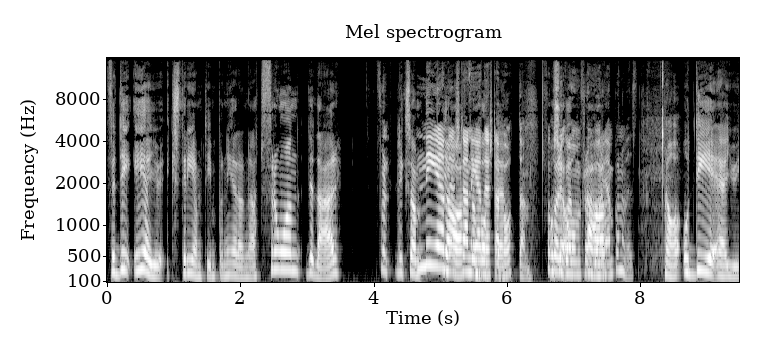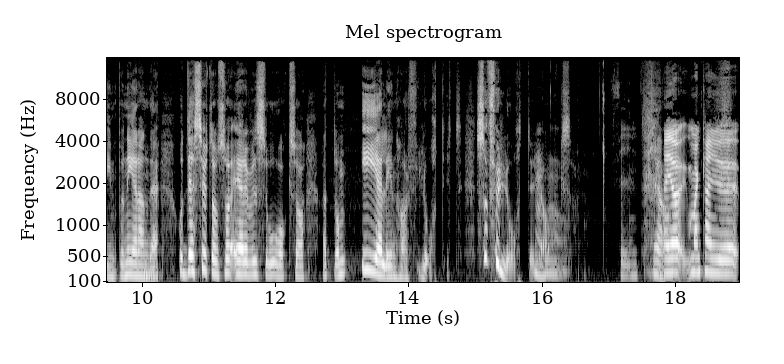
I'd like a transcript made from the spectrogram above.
för det är ju extremt imponerande att från det där Från liksom, nedersta, ja, nedersta botten. Får Och så börja gå om upp- från ja. början på något vis. Ja, och det är ju imponerande. Och dessutom så är det väl så också att om Elin har förlåtit så förlåter jag Mm. också. Fint. Ja. Nej, jag, man kan ju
